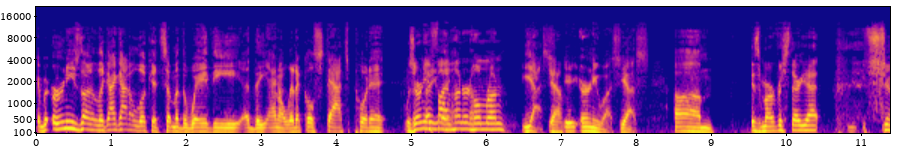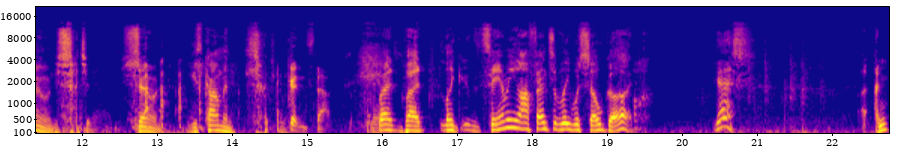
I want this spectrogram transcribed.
But Ernie's the, like I got to look at some of the way the the analytical stats put it. Was Ernie a Like- like- five hundred home run? Yes, Yeah. Ernie was. Yes, um, Is Mervis there yet? soon, Such an ass. soon. He's coming. I couldn't stop. But but like Sammy offensively was so good. Yes. I'm,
